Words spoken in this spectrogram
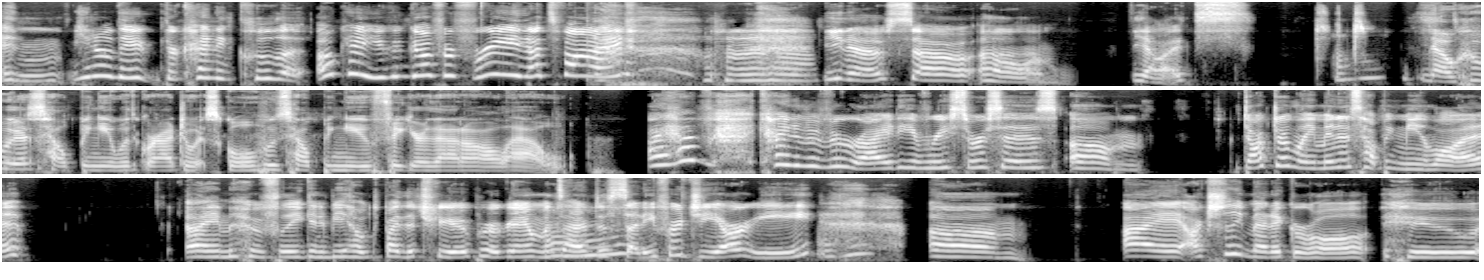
and you know they they're kind of clueless. Okay, you can go for free. That's fine. you know, so um yeah, it's now, who is helping you with graduate school? Who's helping you figure that all out? I have kind of a variety of resources. Um, Dr. Layman is helping me a lot. I'm hopefully going to be helped by the TRIO program once I have to Mhm. study for GRE. Um, I actually met a girl who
